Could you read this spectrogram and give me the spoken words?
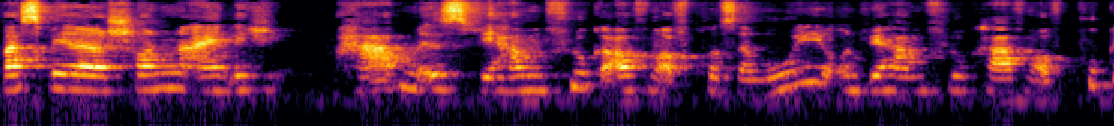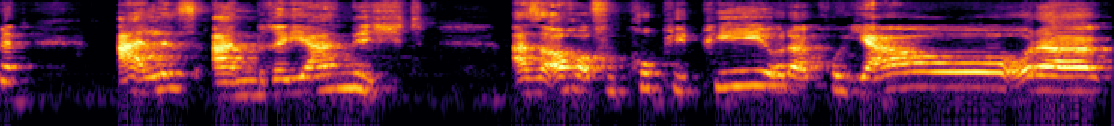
was wir schon eigentlich haben, ist, wir haben einen Flughafen auf Koh Samui und wir haben einen Flughafen auf Phuket. Alles andere ja nicht. Also auch auf dem Kopipi oder Koyao oder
